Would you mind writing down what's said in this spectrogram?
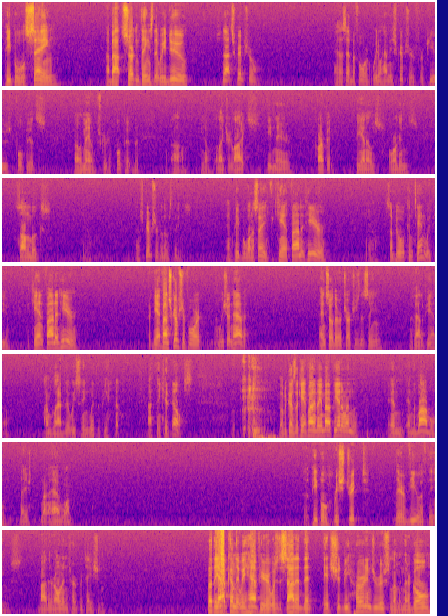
People will say about certain things that we do, it's not scriptural. As I said before, we don't have any scripture for pews, pulpits. Well, we may have a scriptural pulpit, but um, you know, electric lights, heating air, carpet, pianos, organs, songbooks. You know, no scripture for those things. And people want to say, if you can't find it here, you know, some people will contend with you. If you can't find it here, if I can't find scripture for it, then we shouldn't have it. And so there are churches that sing without a piano. I'm glad that we sing with the piano. I think it helps. but because they can't find anything about a piano in the in in the Bible, they're not going to have one. So people restrict their view of things by their own interpretation. But the outcome that we have here, it was decided that it should be heard in Jerusalem. And their goal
